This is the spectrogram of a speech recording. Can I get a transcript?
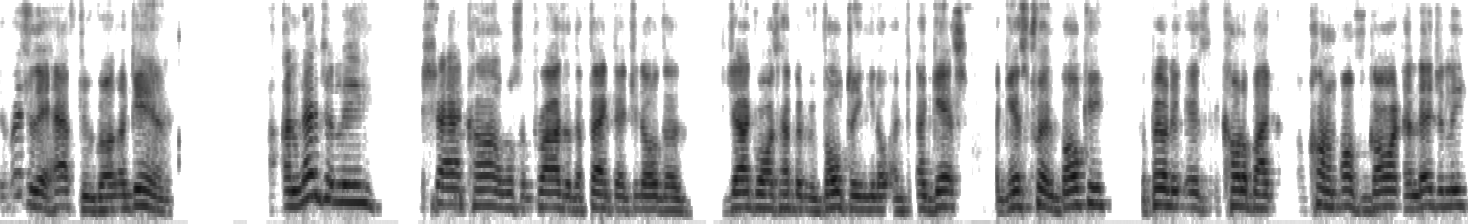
Eventually, they have to, bro. Again, allegedly, Shad Khan was surprised at the fact that you know the Jaguars have been revolting, you know, against against Trent Baalke. Apparently, it's caught up by caught him off guard allegedly,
